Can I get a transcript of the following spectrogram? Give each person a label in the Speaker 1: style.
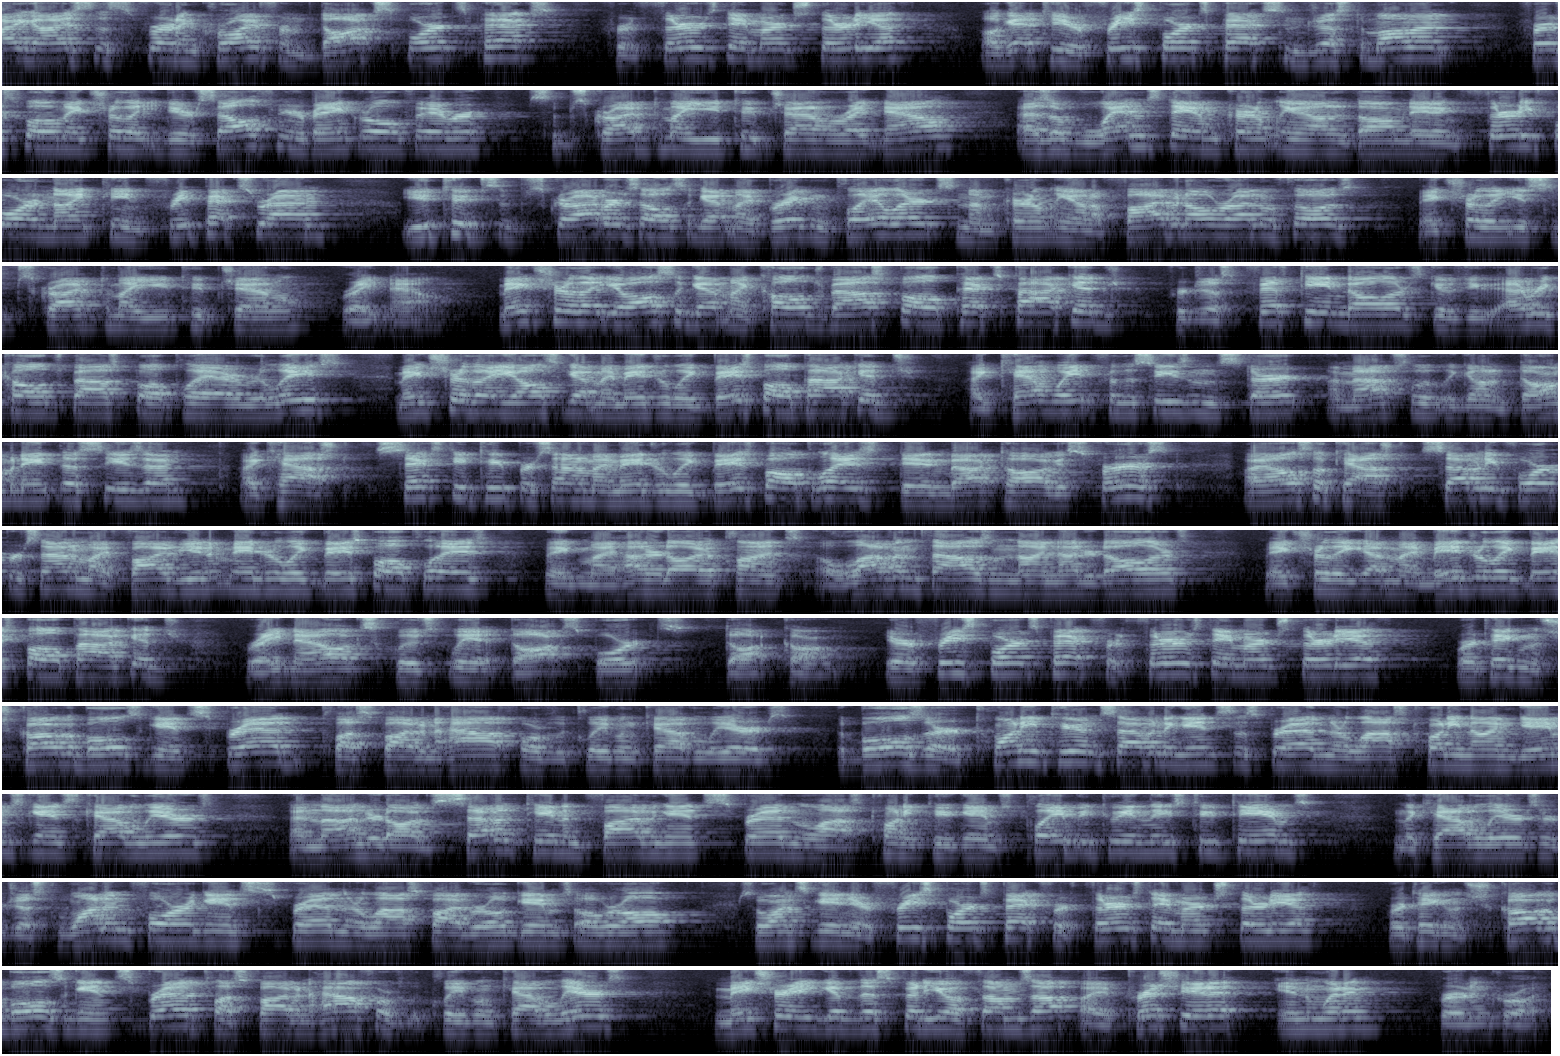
Speaker 1: Hi guys, this is Vernon Croy from Doc Sports Picks for Thursday, March 30th. I'll get to your free sports picks in just a moment. First of all, make sure that you do yourself and your bankroll a favor. Subscribe to my YouTube channel right now. As of Wednesday, I'm currently on a dominating 34-19 free picks run. YouTube subscribers also get my break and play alerts, and I'm currently on a 5-0 run with those. Make sure that you subscribe to my YouTube channel right now. Make sure that you also get my college basketball picks package for just $15. Gives you every college basketball play I release. Make sure that you also get my Major League Baseball package. I can't wait for the season to start. I'm absolutely going to dominate this season. I cashed 62% of my Major League Baseball plays dating back to August 1st. I also cashed 74% of my 5-unit Major League Baseball plays, making my $100 clients $11,900. Make sure that you get my Major League Baseball package right now exclusively at DocSports.com. Your free sports pick for Thursday, March 30th. We're taking the Chicago Bulls against spread, plus 5.5 over the Cleveland Cavaliers. The Bulls are 22 and 7 against the spread in their last 29 games against Cavaliers, and the underdogs 17 and 5 against spread in the last 22 games played between these two teams. And the Cavaliers are just 1 and 4 against spread in their last 5 road games overall. So once again, your free sports pick for Thursday, March 30th. We're taking the Chicago Bulls against spread plus 5.5 over the Cleveland Cavaliers. Make sure you give this video a thumbs up. I appreciate it. In winning, Vernon Croy.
